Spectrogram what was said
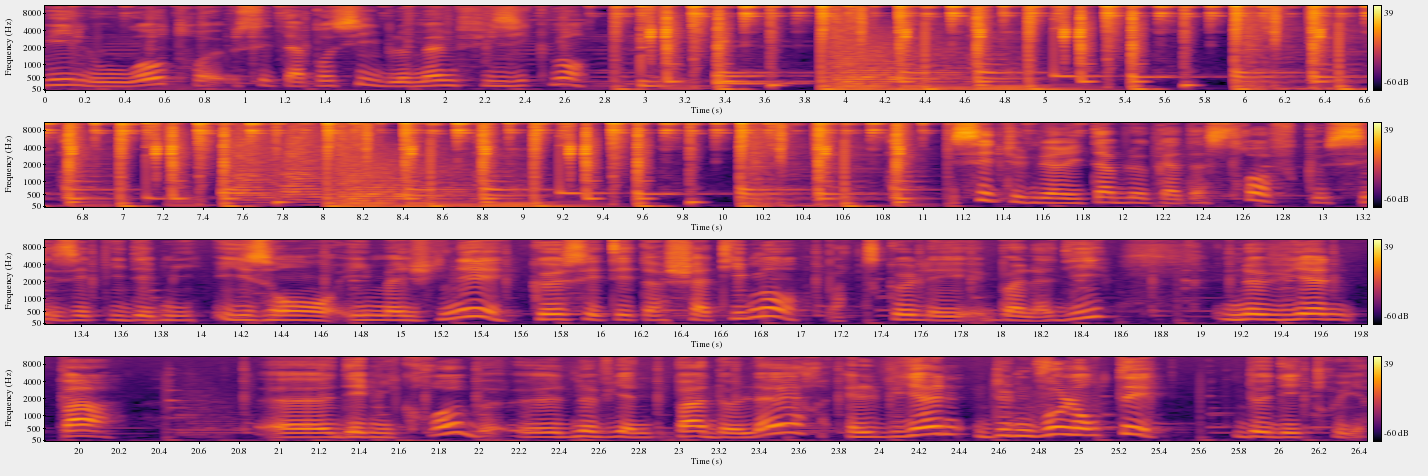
000 ou autres, c'est impossible, même physiquement. C'est une véritable catastrophe que ces épidémies. Ils ont imaginé que c'était un châtiment parce que les maladies ne viennent pas euh, des microbes, euh, ne viennent pas de l'air, elles viennent d'une volonté de détruire.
